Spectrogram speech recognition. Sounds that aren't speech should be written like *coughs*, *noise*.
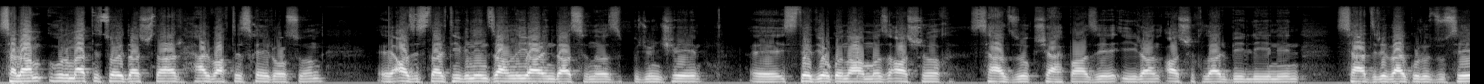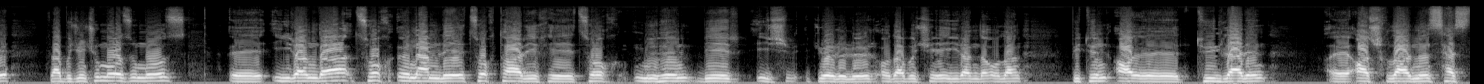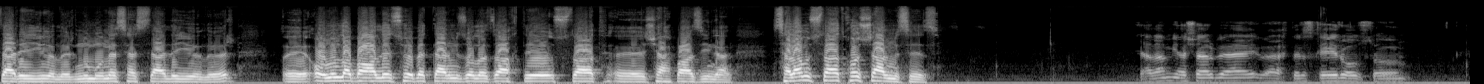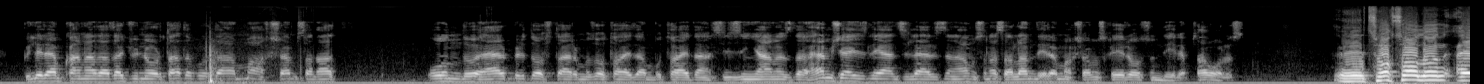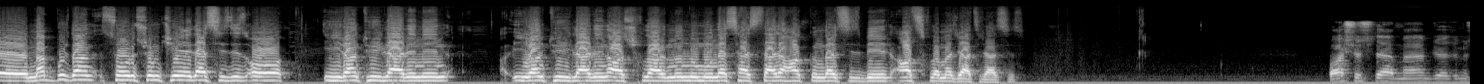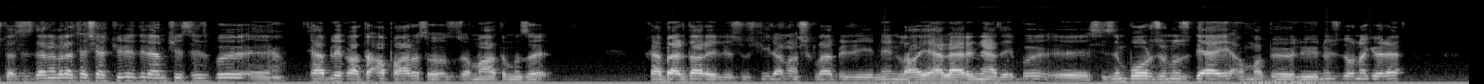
Salam, hörmətli soydaşlar, hər vaxtınız xeyir olsun. E, Azizlar TV-nin canlı yayındasınız. Bugünkü e, studio qonağımız Aşıq Səlcuq Şəhbazi, İran Aşıqlar Birliyinin sədri və qurucusu və bugünkü mövzumuz e, İranda çox önəmli, çox tarixi, çox mühüm bir iş görülür. O da bu ki, İranda olan bütün e, tüylərin aşıqlarının səsləri yığılır, nümunə səsləri yığılır. E, onunla bağlı söhbətlərimiz olacaqdır Ustad e, Şəhbazi ilə. Salam Ustad, xoş gəlmisiniz. Salam Yaşar bəy, vaxtınız xeyir olsun. Bilirəm Kanadada gün ortadır burada, amma axşam saat 10-dur. Hər bir dostlarımız o taydan, bu taydan sizin yanınızda. Həmişə izləyəncilərinizin hamısına salam deyirəm, axşamınız xeyir olsun deyirəm. Sağ olasın. Ee, çox sağ olun. Ee, mən buradan soruşum ki, elə siz o İran tüylərinin İran tüylərinin aşıqlarının nümunə səsləri haqqında siz bir açıqlama gətirəsiniz. Baş üstə, mənim gözüm üstə. Sizdən əvvələ təşəkkür edirəm ki, siz bu e, təbliğatı aparırsınız, cəmaatımızı xəbərdar edirsiniz ki, İran Aşıqlar Birliyinin layihələri nədir? Bu e, sizin borcunuz deyil, amma böyüklüyünüzdür. Ona görə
